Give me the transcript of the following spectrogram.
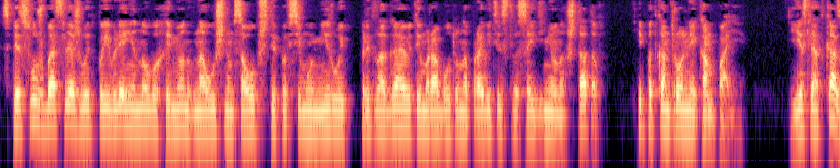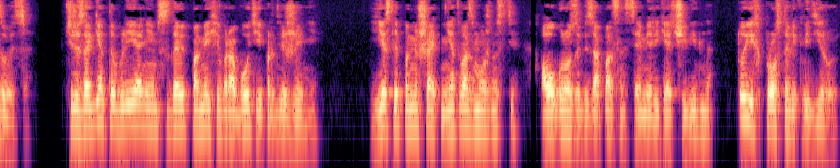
Спецслужбы отслеживают появление новых имен в научном сообществе по всему миру и предлагают им работу на правительство Соединенных Штатов и подконтрольные компании. Если отказываются, через агентов влияния им создают помехи в работе и продвижении. Если помешать нет возможности, а угроза безопасности Америки очевидна, то их просто ликвидируют.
